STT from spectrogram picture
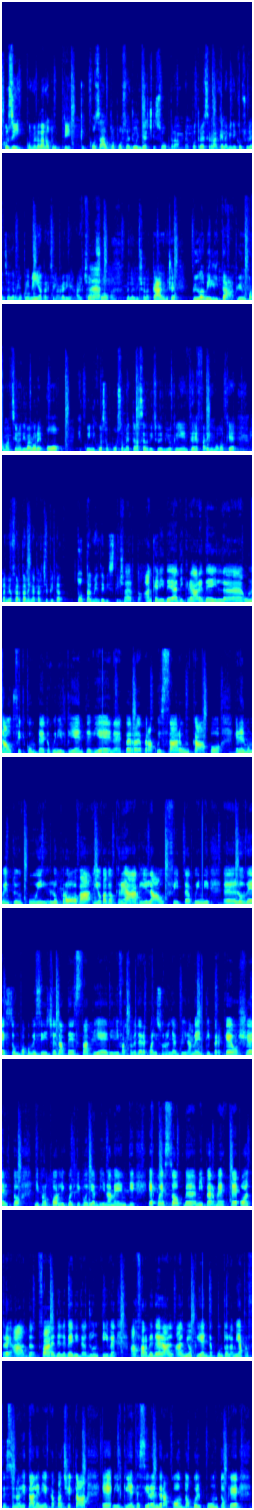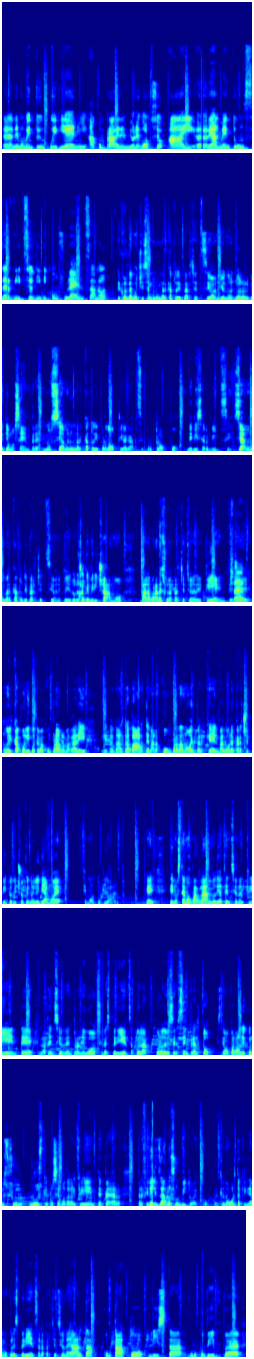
così come lo danno tutti, che cos'altro posso aggiungerci sopra? Eh, potrebbe essere anche la mini consulenza di armocromia per chi magari ha il corso certo. della Visual Academy, cioè più abilità, più informazione di valore ho e quindi questo posso mettere a servizio del mio cliente e fare in modo che la mia offerta venga percepita totalmente distinta. Certo, anche l'idea di creare del, un outfit completo, quindi il cliente viene per, per, acquistare un capo e nel momento in cui lo prova io vado a creargli l'outfit, quindi eh, lo vesto un po' come si dice da testa a piedi, gli faccio vedere quali sono gli abbinamenti, perché ho scelto di proporgli quel tipo di abbinamenti e questo eh, mi permette oltre ad fare delle vendite aggiuntive a far vedere al, al mio cliente appunto la mia professionalità, le mie capacità e il cliente si renderà conto a quel punto che eh, nel momento in cui vieni a comprare nel mio negozio hai eh, realmente un servizio di, di, consulenza, no? Ricordiamoci, siamo in un mercato di percezioni, Io, noi lo ripetiamo sempre, non siamo in un mercato di prodotti ragazzi, purtroppo, né di servizi, siamo in un mercato di percezione, quindi tutto ciò che vi diciamo va a lavorare sulla percezione del cliente, cioè, certo. cioè quel capo lì poteva comprarlo magari eh, da un'altra parte, ma la compra da noi perché il valore percepito di ciò che noi gli diamo è, è molto più alto ok? E non stiamo parlando di attenzione al cliente, l'attenzione dentro il negozio, l'esperienza, quella, quello deve essere sempre al top. Stiamo parlando di quel surplus che possiamo dare al cliente per, per fidelizzarlo subito, ecco, perché una volta che gli diamo quell'esperienza, la percezione è alta, contatto, lista, gruppo VIP,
